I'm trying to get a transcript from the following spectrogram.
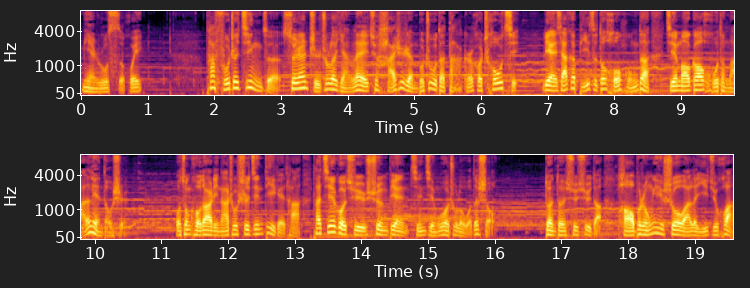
面如死灰。他扶着镜子，虽然止住了眼泪，却还是忍不住的打嗝和抽泣，脸颊和鼻子都红红的，睫毛膏糊得满脸都是。我从口袋里拿出湿巾递给他，他接过去，顺便紧紧握住了我的手，断断续续的，好不容易说完了一句话：“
